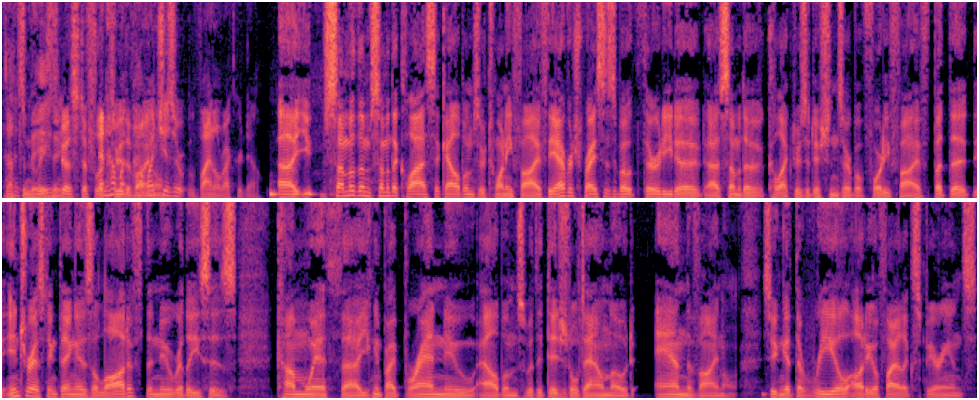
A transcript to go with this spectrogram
That That's is crazy. amazing. Just to flip and how, through mu- the how much is a vinyl record now? Uh, you, some of them, some of the classic albums are twenty five. The average price is about thirty to uh, some of the collector's editions are about forty five. But the, the interesting thing is, a lot of the new releases come with uh, you can buy brand new albums with a digital download and the vinyl, so you can get the real audiophile experience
